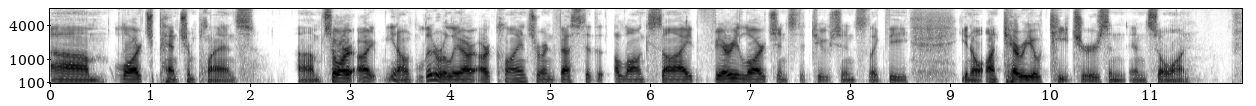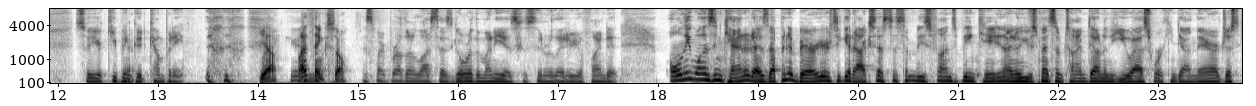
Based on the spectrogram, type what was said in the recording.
um, large pension plans um, so our, our, you know, literally our, our clients are invested alongside very large institutions like the, you know, Ontario teachers and, and so on. So you're keeping yeah. good company. yeah, I think so. As my brother-in-law says, go where the money is because sooner or later you'll find it. Only ones in Canada. Has that been a barrier to get access to some of these funds being Canadian? I know you've spent some time down in the U.S. working down there. Just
